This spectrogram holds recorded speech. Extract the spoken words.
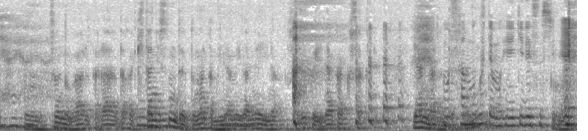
はいはい、うん、そういうのがあるからだから北に住んでるとなんか南がねすごく田舎臭くて嫌になるんですよ、ね、寒くても平気ですしね、ね、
